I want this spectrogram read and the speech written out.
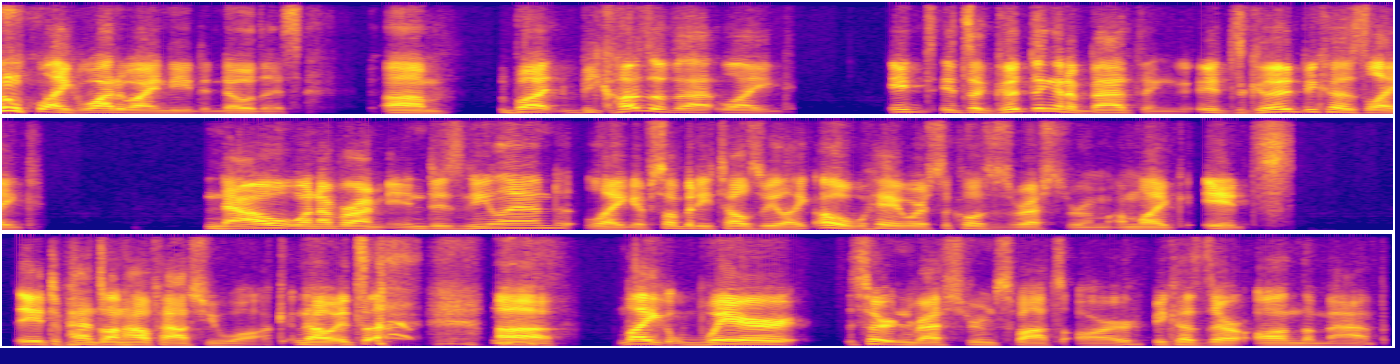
like, why do I need to know this? Um, but because of that, like, it, it's a good thing and a bad thing. It's good because like now whenever I'm in Disneyland, like if somebody tells me like, oh, hey, where's the closest restroom? I'm like, it's it depends on how fast you walk. No, it's uh like where certain restroom spots are because they're on the map.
